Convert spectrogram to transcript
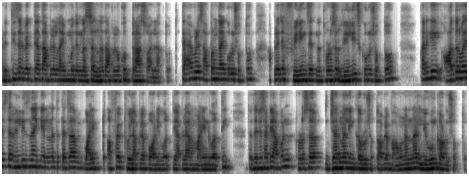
आणि ती जर व्यक्ती आता आपल्या लाईफमध्ये नसेल ना तर आपल्याला खूप त्रास व्हायला लागतो. त्यावेळेस आपण काय करू शकतो? आपल्या ज्या फिलिंग्स आहेत ना थोडंसं रिलीज करू शकतो. कारण की अदरवाईज त्या रिलीज नाही केलं ना तर त्याचा वाईट अफेक्ट होईल आपल्या बॉडीवरती आपल्या माइंडवरती तर त्याच्यासाठी आपण थोडंसं जर्नलिंग करू शकतो आपल्या भावनांना लिहून काढू शकतो.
